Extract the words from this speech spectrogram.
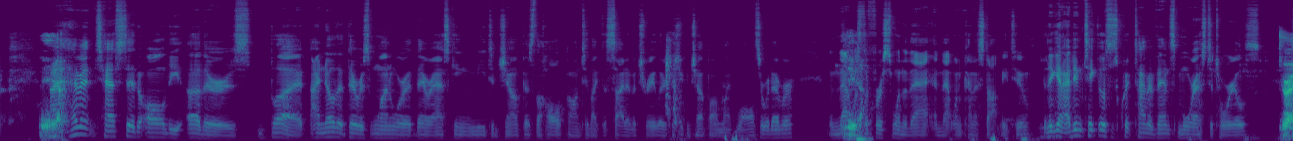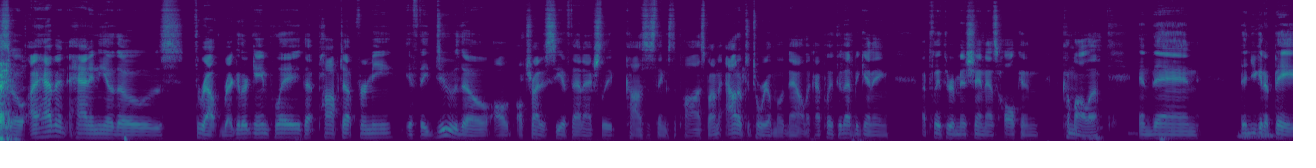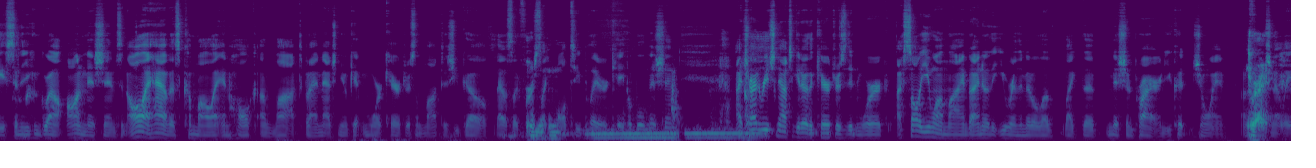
Yeah. I haven't tested all the others, but I know that there was one where they were asking me to jump as the Hulk onto like the side of a trailer because you can jump on like walls or whatever. And that was the first one of that, and that one kind of stopped me too. But again, I didn't take those as QuickTime events, more as tutorials. Right. So I haven't had any of those throughout regular gameplay that popped up for me. If they do, though, I'll, I'll try to see if that actually causes things to pause. But I'm out of tutorial mode now. Like I played through that beginning. I played through a mission as Hulk and Kamala, and then then you get a base, and then you can go out on missions. And all I have is Kamala and Hulk unlocked. But I imagine you'll get more characters unlocked as you go. That was the first like multiplayer capable mission. I tried reaching out to get other characters, it didn't work. I saw you online, but I know that you were in the middle of like the mission prior and you couldn't join, unfortunately.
